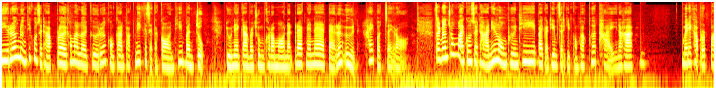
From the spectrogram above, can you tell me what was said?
มีเรื่องหนึ่งที่คุณเศรษฐาเปรยเข้ามาเลย คือเรื่องของการพักหนี้เกษตรกรที่บรรจุ อยู่ในการประชุมครมนัดแรกแน่ๆ แต่เรื่องอื่นให้อดใจรอ จากนั้นช่วงบ่ายคุณเศรษฐานี่ลงพื้นที่ไปกับทีมเศรษฐกิจของพรรคเพื่อไทยนะคะ ไม่ได้ขับรถไป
